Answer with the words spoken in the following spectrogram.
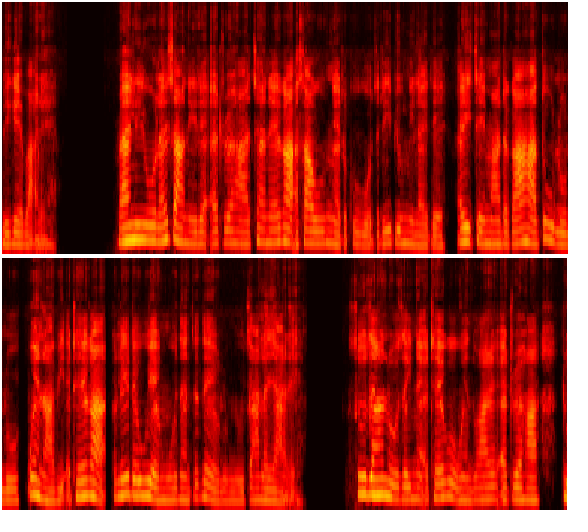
ပေးခဲ့ပါတယ်ရိုင်းလီကိုလိုက်စာနေတဲ့ address ဟာ channel ကအစာအုပ်ငယ်တစ်ခုကိုသတိပြုမိလိုက်တယ်။အဲ့ဒီချိန်မှာတကားဟာသူ့လိုလိုပွင့်လာပြီးအထဲကကလေးတဦးရဲ့ငိုတန်တက်တဲ့လိုမျိုးကြားလိုက်ရတယ်။စူဇန်လိုစိတ်နဲ့အထဲကိုဝင်သွားတဲ့ address ဟာလူ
